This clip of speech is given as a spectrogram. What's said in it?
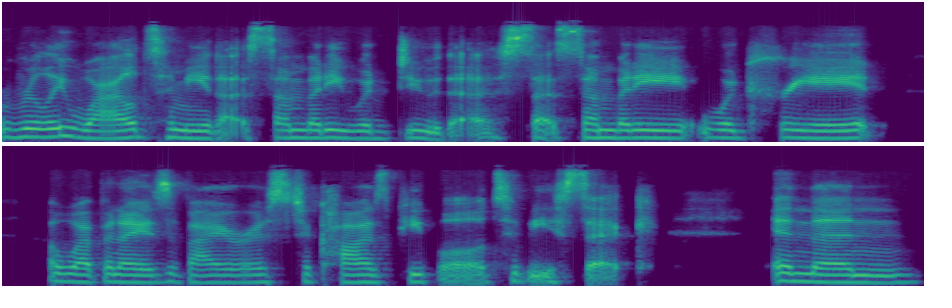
really wild to me that somebody would do this, that somebody would create a weaponized virus to cause people to be sick. And then,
